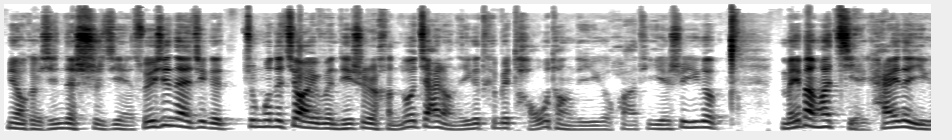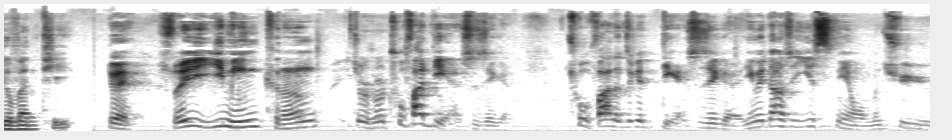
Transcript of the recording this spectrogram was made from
妙可欣的事件。所以现在这个中国的教育问题是很多家长的一个特别头疼的一个话题，也是一个没办法解开的一个问题。对，所以移民可能就是说出发点是这个，触发的这个点是这个，因为当时一四年我们去，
